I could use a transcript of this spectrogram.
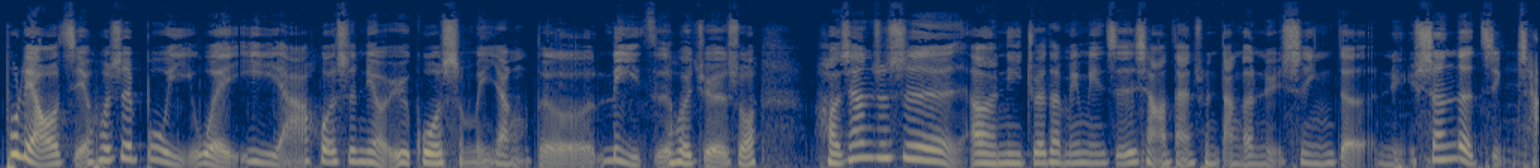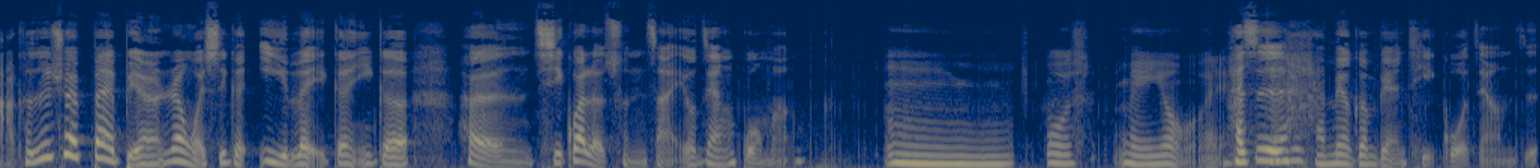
不了解或是不以为意啊，或者是你有遇过什么样的例子，会觉得说好像就是呃，你觉得明明只是想要单纯当个女性的女生的警察，可是却被别人认为是一个异类跟一个很奇怪的存在，有这样过吗？嗯，我是没有哎、还是就是还没有跟别人提过这样子？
